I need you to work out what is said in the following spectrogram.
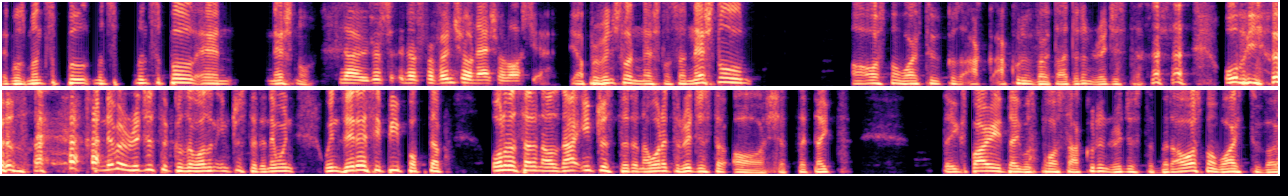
it was municipal, municipal and national. No, it was, it was provincial, and national last year. Yeah, provincial and national. So national, I asked my wife to because I, I couldn't vote. I didn't register. All the years I never registered because I wasn't interested. And then when when ZACP popped up, all of a sudden I was now interested and I wanted to register. Oh shit! The date, the expiry date was past. So I couldn't register. But I asked my wife to vote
